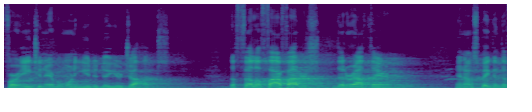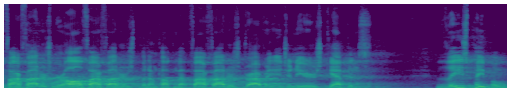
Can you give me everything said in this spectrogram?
for each and every one of you to do your jobs. The fellow firefighters that are out there, and I'm speaking to firefighters, we're all firefighters, but I'm talking about firefighters, driver engineers, captains. These people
